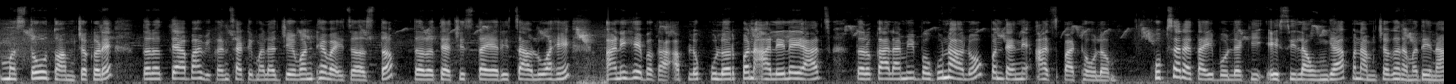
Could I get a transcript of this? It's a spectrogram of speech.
मस्त होतो आमच्याकडे. तर त्या भाविकांसाठी मला जेवण ठेवायचं असतं. तर त्याचीच तयारी चालू आहे. आणि हे बघा आपलं कूलर पण आलेलं आहे आज. तर काल आम्ही बघून आलो पण त्यांनी आज पाठवलं. खूप साऱ्या ताई बोलल्या की ए सी लावून घ्या पण आमच्या घरामध्ये ना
